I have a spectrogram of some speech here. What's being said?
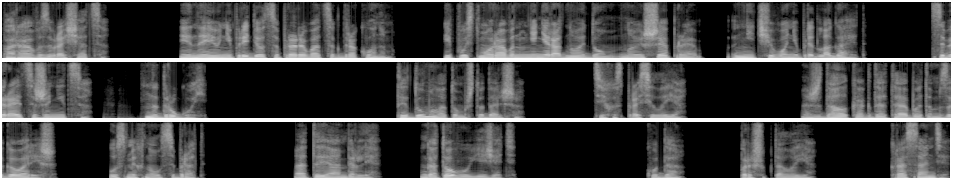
Пора возвращаться. И Нею не придется прорываться к драконам. И пусть Мураван мне не родной дом, но и Шепре ничего не предлагает. Собирается жениться на другой. «Ты думал о том, что дальше?» — тихо спросила я. «Ждал, когда ты об этом заговоришь», — усмехнулся брат. «А ты, Амберли, готова уезжать?» «Куда?» — прошептала я. «К Рассанде?»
